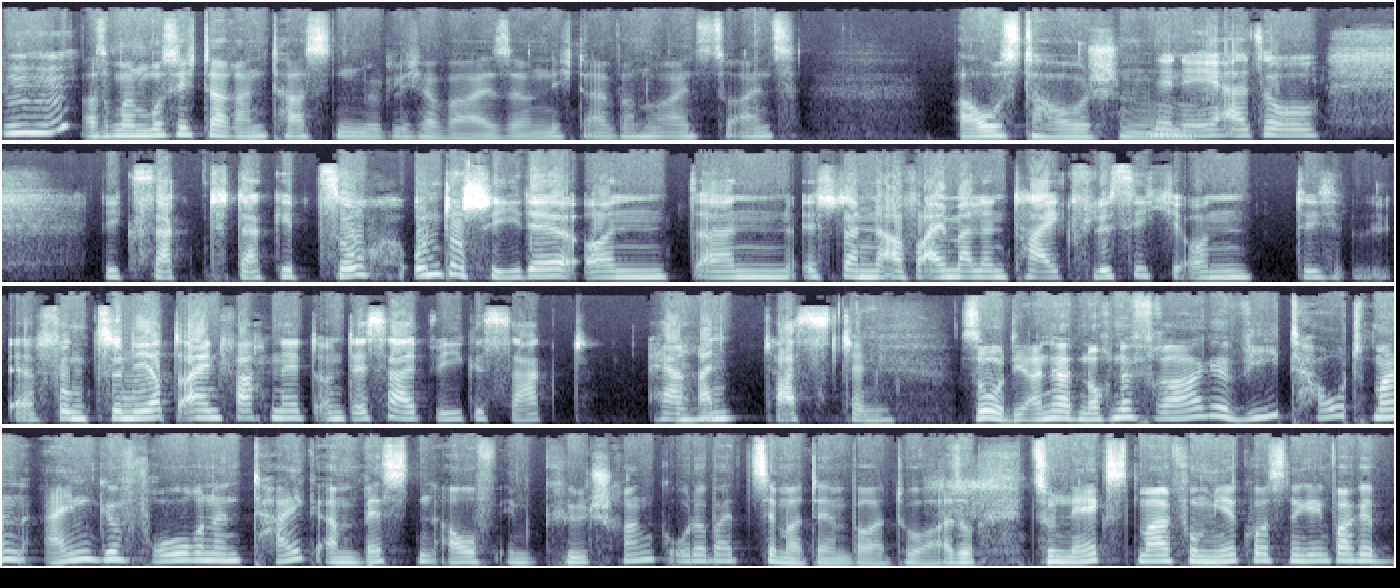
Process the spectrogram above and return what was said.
Mhm. Also man muss sich daran tasten möglicherweise und nicht einfach nur eins zu eins austauschen. Nee, nee, also wie gesagt, da gibt es so Unterschiede und dann ist dann auf einmal ein Teig flüssig und die, er funktioniert einfach nicht und deshalb, wie gesagt, herantasten. Mhm. So, die eine hat noch eine Frage. Wie taut man eingefrorenen Teig am besten auf? Im Kühlschrank oder bei Zimmertemperatur? Also zunächst mal von mir kurz eine Gegenfrage.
